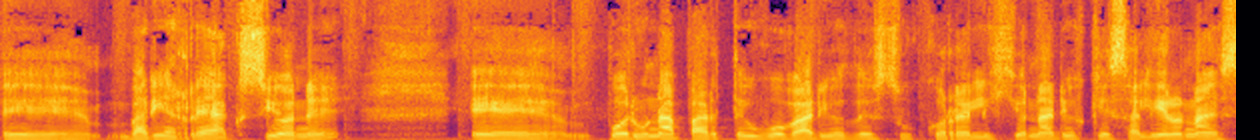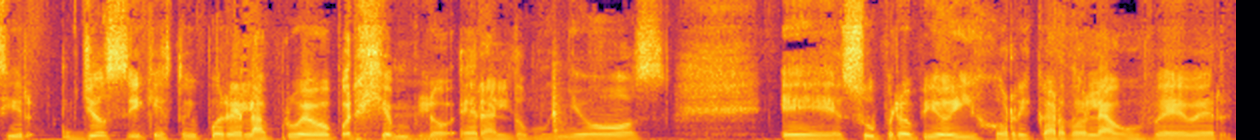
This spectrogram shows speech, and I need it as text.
eh, varias reacciones. Eh, por una parte hubo varios de sus correligionarios que salieron a decir, yo sí que estoy por el apruebo, por ejemplo, Heraldo Muñoz, su propio hijo Ricardo Lagos Weber,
